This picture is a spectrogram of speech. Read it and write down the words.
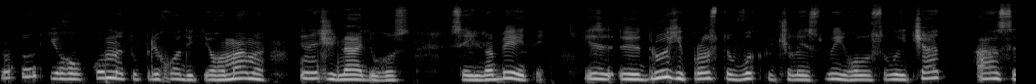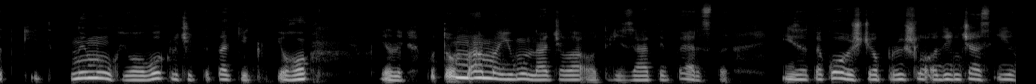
Ну тут його в комнату приходить його мама і починає його сильно бити. І і другі просто виключили свій голосовий чат, а Сеткіт не мог його виключити, так як його били. Потім мама йому почала отрізати персти. І за такого, що пройшло один час і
